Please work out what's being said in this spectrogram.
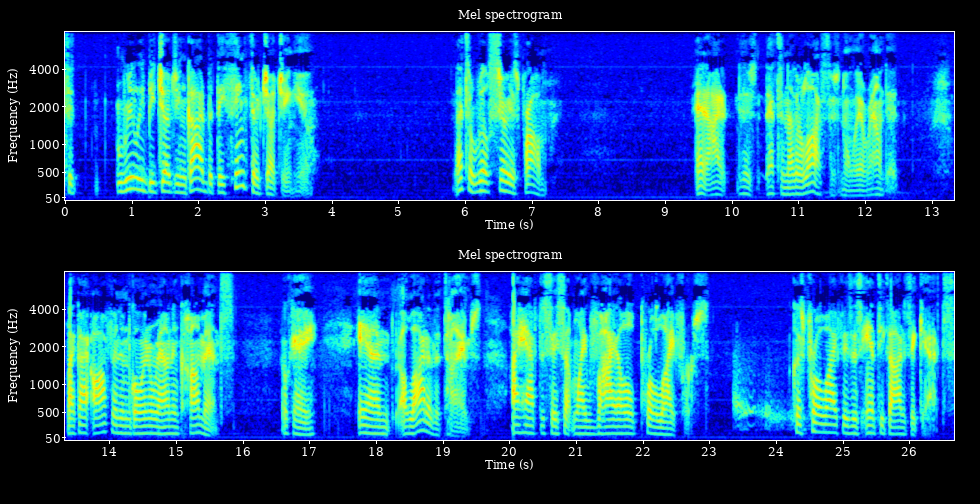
to really be judging God, but they think they're judging you. That's a real serious problem. And I, that's another loss. There's no way around it. Like I often am going around in comments, okay, and a lot of the times I have to say something like vile pro-lifers. Because pro-life is as anti-God as it gets.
